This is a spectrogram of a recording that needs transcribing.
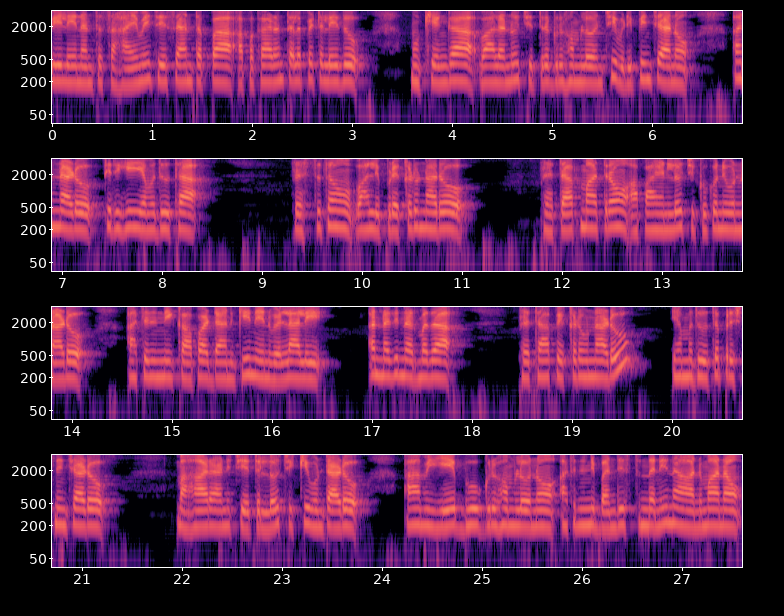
వీలైనంత సహాయమే చేశాను తప్ప అపకారం తలపెట్టలేదు. ముఖ్యంగా వాళ్ళను చిత్రగృహంలోంచి విడిపించాను అన్నాడు తిరిగి యమదూత. ప్రస్తుతం వాళ్ళు ఇప్పుడెక్కడున్నారో ప్రతాప్ మాత్రం అపాయంలో చిక్కుకొని ఉన్నాడు. అతనిని కాపాడడానికి నేను వెళ్ళాలి అన్నది నర్మద. ప్రతాప్ ఎక్కడ ఉన్నాడు యమదూత ప్రశ్నించాడు. మహారాణి చేతుల్లో చిక్కి ఉంటాడు. ఆమె ఏ భూగృహంలోనో అతనిని బంధిస్తుందని నా అనుమానం.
